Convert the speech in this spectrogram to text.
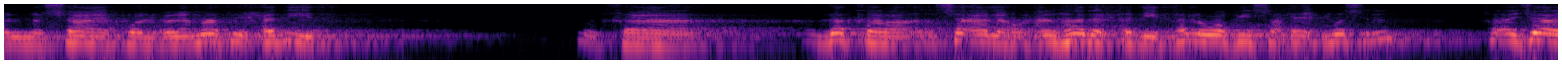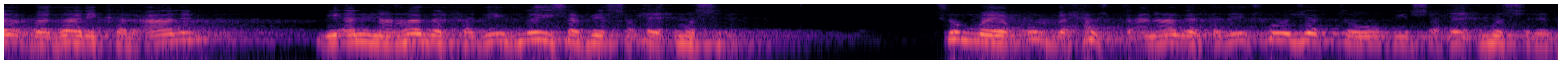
المشايخ والعلماء في حديث فذكر سأله عن هذا الحديث هل هو في صحيح مسلم؟ فأجاب ذلك العالم بأن هذا الحديث ليس في صحيح مسلم. ثم يقول بحثت عن هذا الحديث فوجدته في صحيح مسلم.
